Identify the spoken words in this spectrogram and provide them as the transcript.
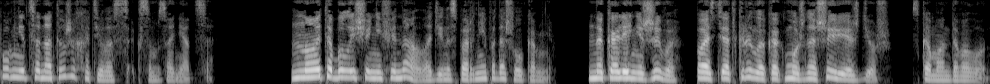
Помнится, она тоже хотела сексом заняться. Но это был еще не финал, один из парней подошел ко мне. «На колени живо, пасть открыла как можно шире ждешь», — скомандовал он.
